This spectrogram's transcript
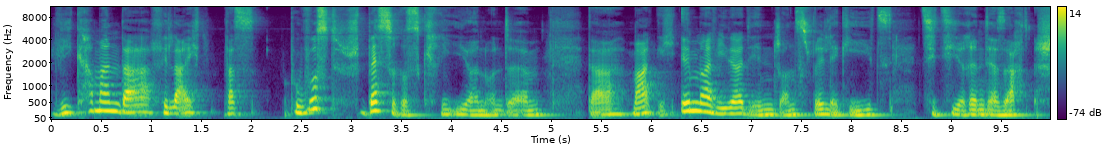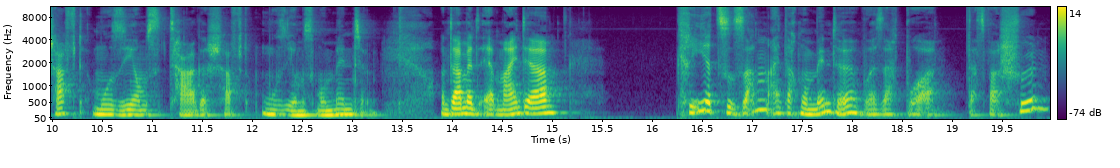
wie kann man da vielleicht was bewusst Besseres kreieren? Und ähm, da mag ich immer wieder den John Strelecki zitieren, der sagt, schafft Museumstage, schafft Museumsmomente. Und damit er meint er, kreiert zusammen einfach Momente, wo er sagt, boah, das war schön,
